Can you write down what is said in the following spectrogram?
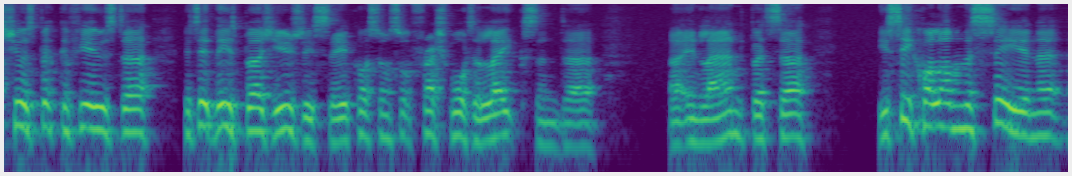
She was a bit confused because these birds you usually see, of course, on sort of freshwater lakes and inland, but you see quite a lot on the sea in the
